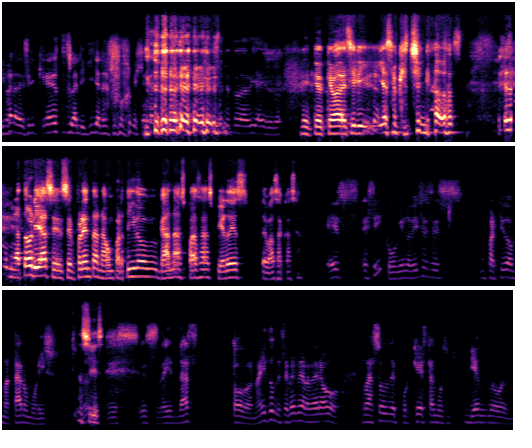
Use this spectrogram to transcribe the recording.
Iban a decir que es la liguilla del fútbol mexicano. todavía. ¿Qué, qué- qué va a decir? ¿Y, eso qué chingados? Es la eliminatoria, se, se enfrentan a un partido, ganas, pasas, pierdes, te vas a casa. es, es sí, como bien lo dices, es un partido a matar o morir. ¿no? Así es. Es, es- das todo, ¿no? Ahí es donde se ve verdadero razón de por qué estamos viendo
